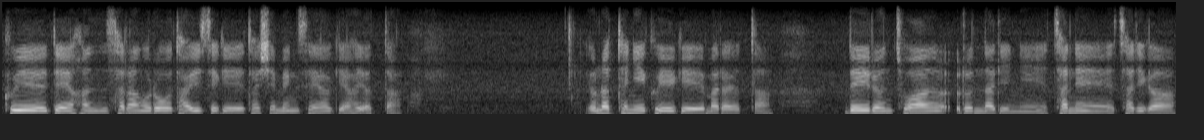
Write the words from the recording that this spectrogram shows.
그에 대한 사랑으로 다윗에게 다시 맹세하게 하였다. 요나탄이 그에게 말하였다. 내일은 초하룻 날이니 자네 자리가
